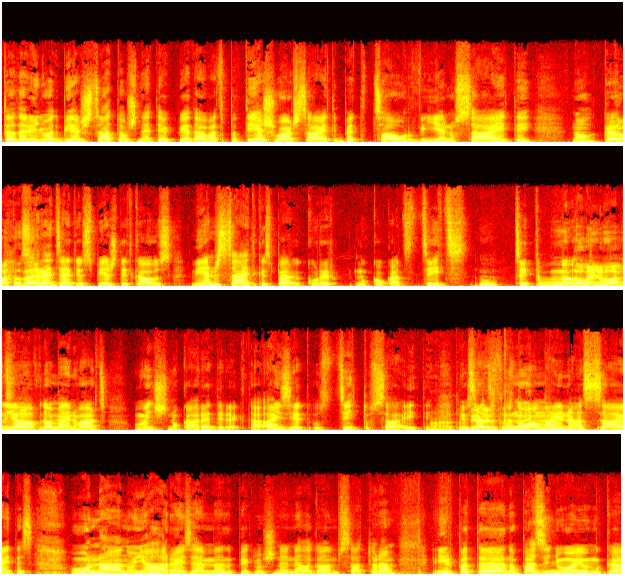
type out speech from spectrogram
Tad arī ļoti bieži saturs netiek piedāvāts patiešo ar saiti, bet caur vienu saiti. Nu, var ir? redzēt, jūs spiežat it kā uz vienas saiti, kas, pa, kur ir nu, kaut kāds cits, nu, cita domēna vārds. Jā, jā. domēna vārds un viņš, nu, kā redirektā, aiziet uz citu saiti. À, Jūs redzat, ka nomainās jā. saites. Un, nu, jā, reizēm piekļūšanai nelegālam saturam ir pat nu, paziņojumi, ka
